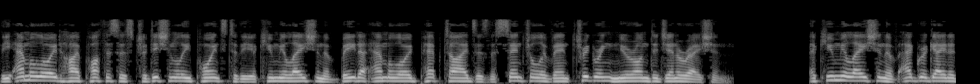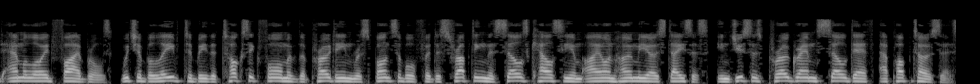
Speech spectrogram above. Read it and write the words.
The amyloid hypothesis traditionally points to the accumulation of beta-amyloid peptides as the central event triggering neuron degeneration. Accumulation of aggregated amyloid fibrils, which are believed to be the toxic form of the protein responsible for disrupting the cell's calcium-ion homeostasis, induces programmed cell death apoptosis.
